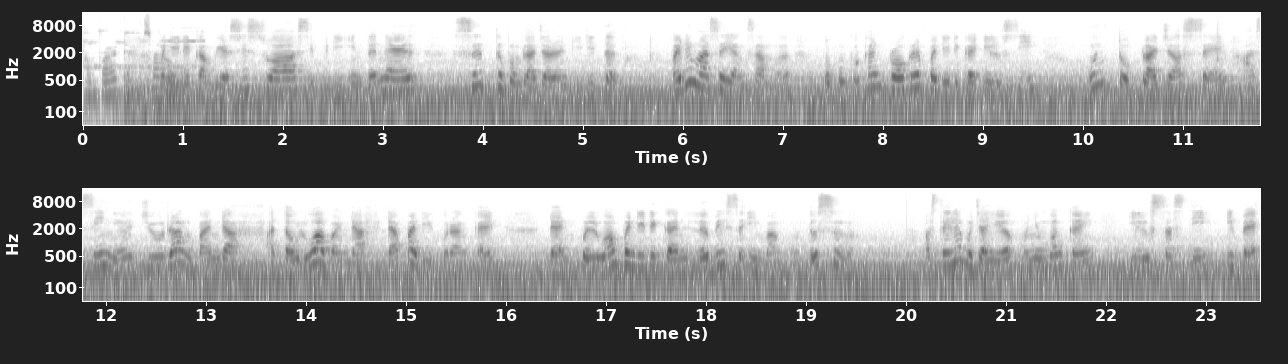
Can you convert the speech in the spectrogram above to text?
Sabah dan Sarawak. menyediakan beasiswa, CPD internet serta pembelajaran digital. Pada masa yang sama, pembukaan program pendidikan ilusi untuk pelajar SEN hasilnya jurang bandar atau luar bandar dapat dikurangkan dan peluang pendidikan lebih seimbang untuk semua. Australia berjaya menyumbangkan ilustrasi IBEC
